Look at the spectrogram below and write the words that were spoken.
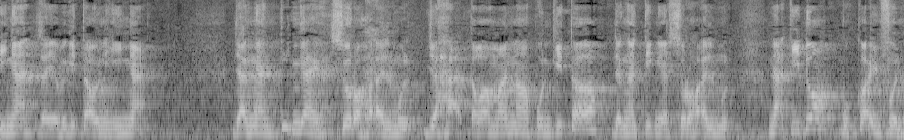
Ingat saya beritahu ni ingat. Jangan tinggal surah Al-Mulk. Jahat terang mana pun kita, jangan tinggal surah Al-Mulk. Nak tidur, buka handphone.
